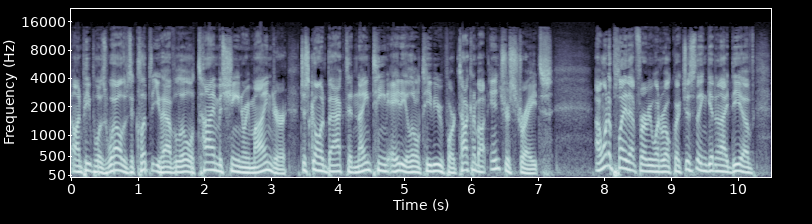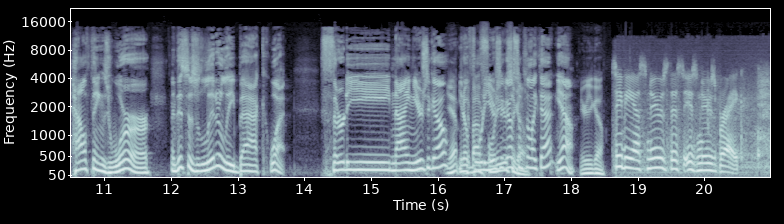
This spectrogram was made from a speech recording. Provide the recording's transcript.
on people as well. There's a clip that you have, a little time machine reminder, just going back to 1980, a little TV report talking about interest rates. I want to play that for everyone real quick, just so they can get an idea of how things were. And this is literally back, what, 39 years ago? Yep, you know, 40, 40 years, years ago, ago, something like that? Yeah. Here you go. CBS News, this is Newsbreak.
